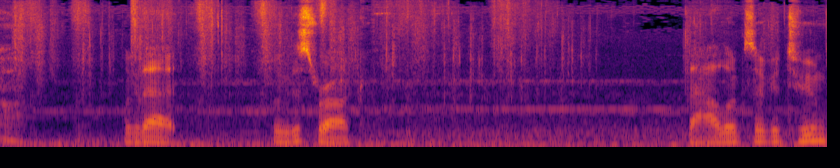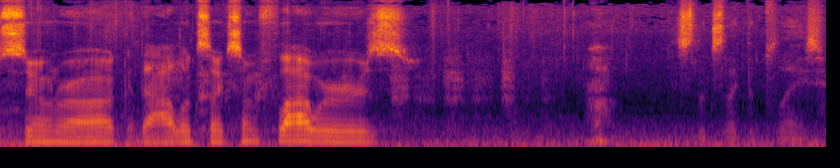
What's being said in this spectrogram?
Look at that. Look at this rock. That looks like a tombstone rock. That looks like some flowers. This looks like the place.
